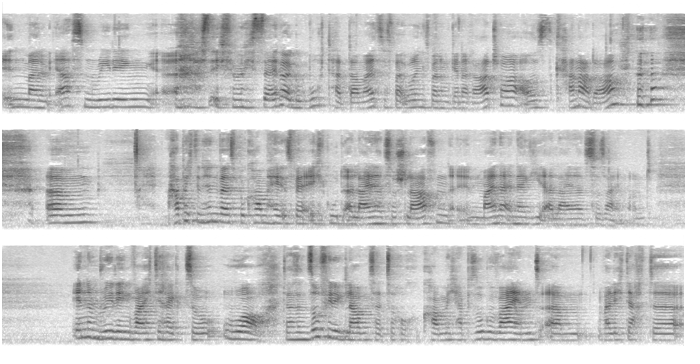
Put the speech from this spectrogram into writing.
in meinem ersten Reading, was ich für mich selber gebucht hat damals, das war übrigens bei einem Generator aus Kanada, ähm, habe ich den Hinweis bekommen, hey, es wäre echt gut, alleine zu schlafen, in meiner Energie alleine zu sein. Und in einem Reading war ich direkt so, wow, da sind so viele Glaubenssätze hochgekommen. Ich habe so geweint, ähm, weil ich dachte,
